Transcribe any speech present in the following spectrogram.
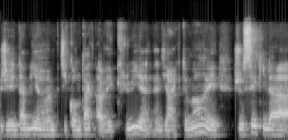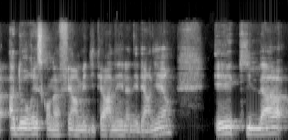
j'ai établi un petit contact avec lui indirectement et je sais qu'il a adoré ce qu'on a fait en Méditerranée l'année dernière et qu'il a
